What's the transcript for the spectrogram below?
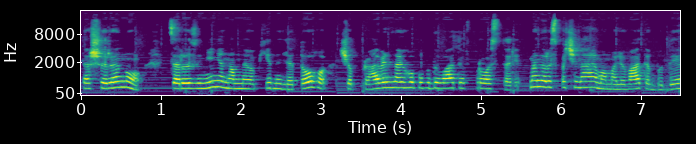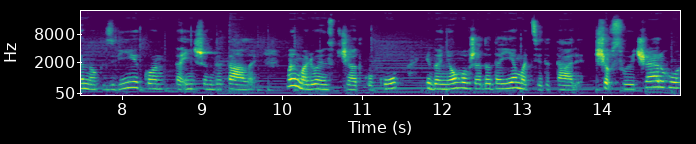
та ширину. Це розуміння нам необхідне для того, щоб правильно його побудувати в просторі. Ми не розпочинаємо малювати будинок з вікон та інших деталей. Ми малюємо спочатку куб і до нього вже додаємо ці деталі, що в свою чергу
